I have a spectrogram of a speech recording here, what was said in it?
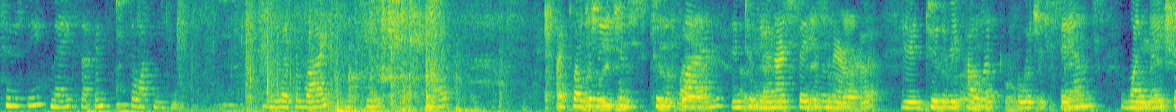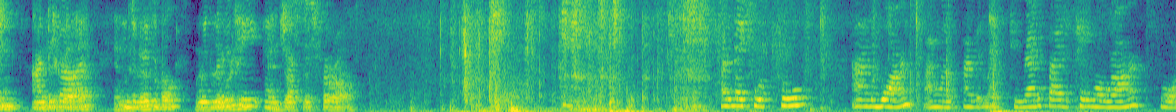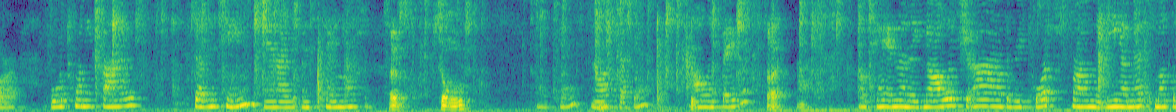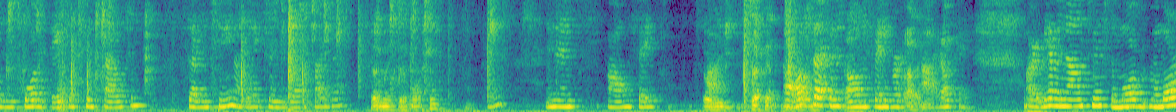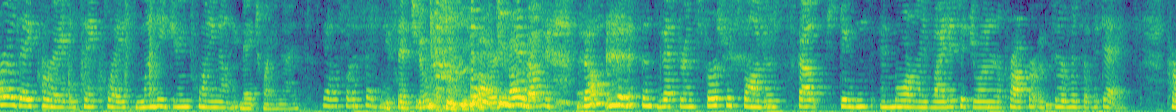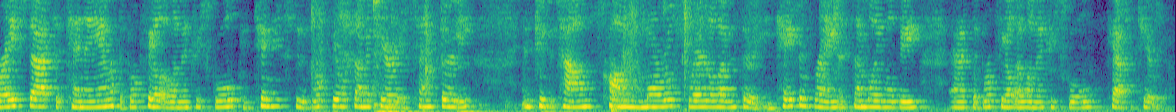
Tuesday, May 2nd, Selectmen's Meeting. Would you like to rise and see? Right. I pledge allegiance to the flag and to the United States of America and to the republic for which it stands, one nation, under God, indivisible, with liberty and justice for all. I'd like to approve uh, the warrants. I want, I would like to ratify the payroll warrant for four twenty-five seventeen, and I would entertain a motion. Uh, So moved. Okay, and I'll second. All in favor? Aye. Okay, and then acknowledge, uh, the reports from the EMS monthly report of April two thousand seventeen. I'd like to ratify that. I'd make that motion. Okay, and then all in favor? Or we- second. Oh, I'll second, all in favor? Aye. okay. All right, we have announcements. The Mor- Memorial Day Parade will take place Monday, June 29th. May 29th. Yeah, that's what I said. You said June. Sorry. All right. Fellow citizens, veterans, first responders, scouts, students, and more are invited to join in a proper observance of the day. Parade starts at 10 a.m. at the Brookfield Elementary School, continues to the Brookfield Cemetery at 10:30, and to the town common Memorial Square at 11:30. In case of rain, assembly will be at the Brookfield Elementary School cafeteria.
